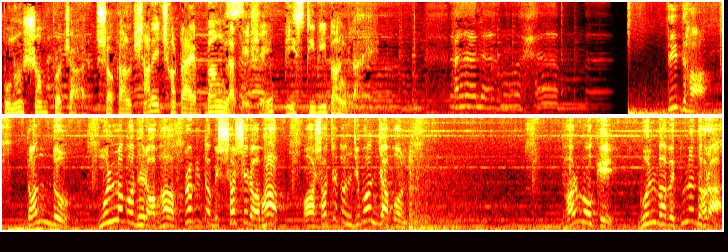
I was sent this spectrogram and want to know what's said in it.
পুনঃ সম্প্রচার। সকাল সাড়ে ছটায় বাংলাদেশে। পিস টিভি বাংলায়। দ্বিধা, দ্বন্দ্ব, মূল্যবোধের অভাব, প্রকৃত বিশ্বাসের অভাব, অসচেতন জীবনযাপন, ধর্মকে ভুলভাবে তুলে ধরা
